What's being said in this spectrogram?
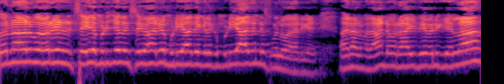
சொன்னாலும் அவர்கள் செய்ய முடிஞ்சதை செய்வார்கள் முடியாது எங்களுக்கு முடியாது என்று சொல்லுவார்கள். அதனால் நமது ஆண்டவராய் தேவனுக்கு எல்லாம்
